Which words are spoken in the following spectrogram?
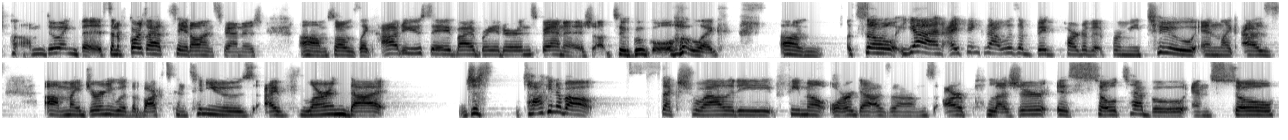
I'm doing this, and of course I had to say it all in Spanish. Um, so I was like, how do you say vibrator in Spanish uh, to Google? like, um, so yeah, and I think that was a big part of it for me too. And like as um, my journey with the box continues, I've learned that just talking about sexuality, female orgasms, our pleasure is so taboo and so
